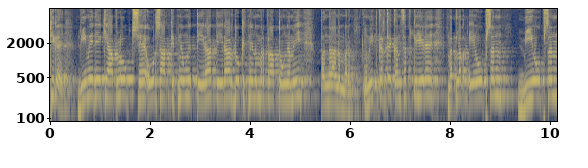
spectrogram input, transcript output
ठीक है? डी में देखिए आप लोग, छह और सात कितने होंगे? तेरह तेरह और दो कितने नंबर प्राप्त होंगे हमें? पंद्रह नंबर। उम्मीद करते हैं कंसेप्ट क्लियर है। मतलब ए ऑप्शन बी ऑप्शन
